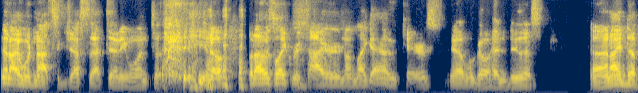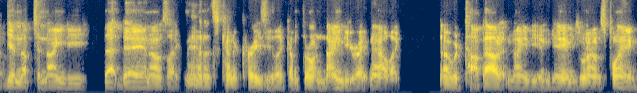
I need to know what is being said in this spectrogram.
and I would not suggest that to anyone to, you know, but I was like retired and I'm like, ah, who cares? Yeah, we'll go ahead and do this. Uh, and I ended up getting up to 90 that day and I was like, man, that's kind of crazy. Like I'm throwing 90 right now. Like I would top out at 90 in games when I was playing.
